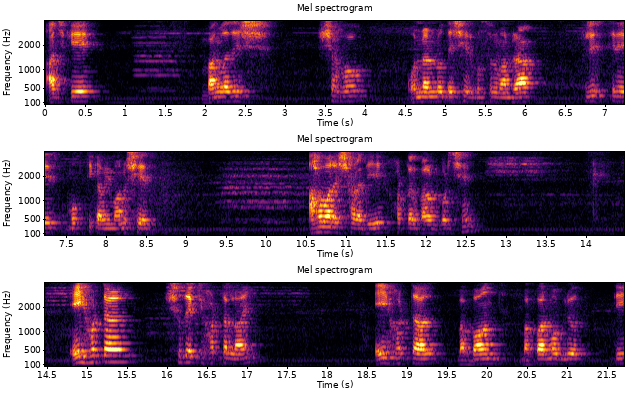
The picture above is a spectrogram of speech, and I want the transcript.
আজকে বাংলাদেশ সহ অন্যান্য দেশের মুসলমানরা ফিলিস্তিনের মুক্তিকামী মানুষের আহ্বানের সাড়া দিয়ে হরতাল পালন করছে। এই হরতাল শুধু একটি হরতাল নয়, এই হরতাল বা বন্ধ বা কর্মবিরতি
